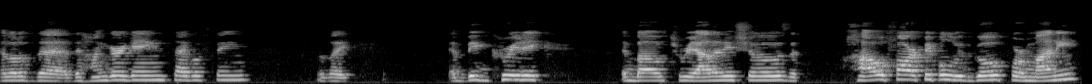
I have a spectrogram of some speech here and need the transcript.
a lot of the the Hunger Game type of thing, like a big critic about reality shows that how far people would go for money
